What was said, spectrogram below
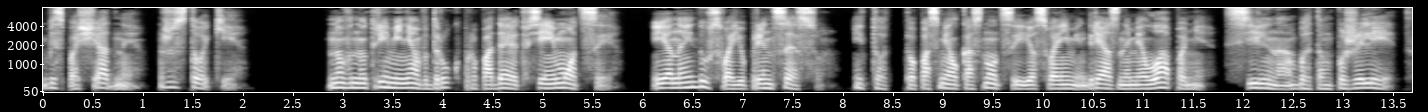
Беспощадные, жестокие. Но внутри меня вдруг пропадают все эмоции. Я найду свою принцессу, и тот, кто посмел коснуться ее своими грязными лапами, сильно об этом пожалеет.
